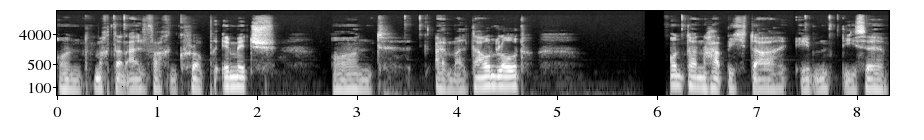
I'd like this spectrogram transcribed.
und mache dann einfach ein Crop Image und einmal Download und dann habe ich da eben diese,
